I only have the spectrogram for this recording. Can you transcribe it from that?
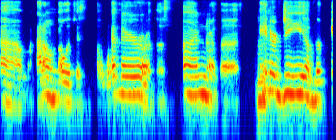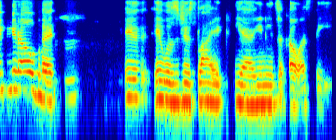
Um, I don't know if it's the weather or the sun or the mm-hmm. energy of the people, you know, but mm-hmm it it was just like, yeah, you need to go and see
